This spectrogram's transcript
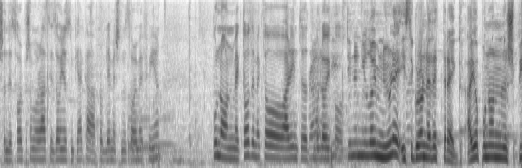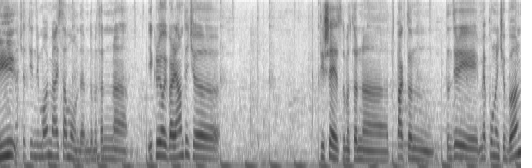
shëndetësore, për shembull rasti i zonjës në fjalë ka probleme shëndetësore me fëmijën, punon me këto dhe me këto arrin të të pra, mbulojë kostot. Ti në një lloj mënyre i siguron edhe treg, ajo punon në shpi... Në që t'i ndihmoj me aq sa mundem, domethënë i krijoj variantin që t'i shesë, domethënë të paktën të nxjerrë me punën që bën,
